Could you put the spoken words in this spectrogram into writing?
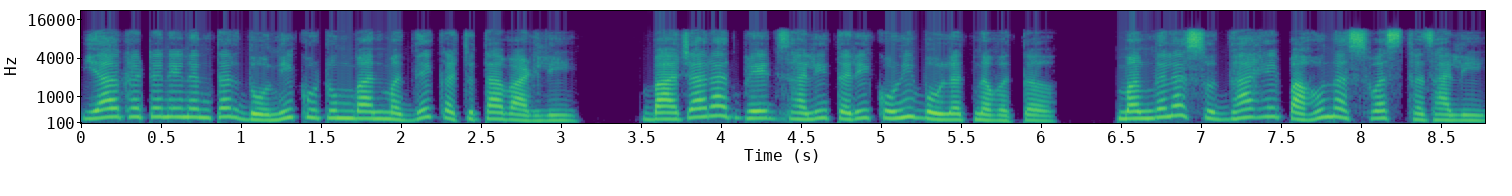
या घटनेनंतर दोन्ही कुटुंबांमध्ये कटुता वाढली. बाजारात भेट झाली तरी कोणी बोलत नव्हतं. मंगला सुद्धा हे पाहून अस्वस्थ झाली.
